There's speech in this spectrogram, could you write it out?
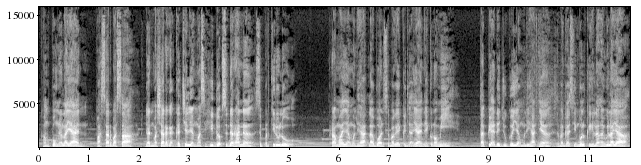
kampung nelayan, pasar basah dan masyarakat kecil yang masih hidup sederhana seperti dulu. Ramai yang melihat Labuan sebagai kejayaan ekonomi, tapi ada juga yang melihatnya sebagai simbol kehilangan wilayah.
